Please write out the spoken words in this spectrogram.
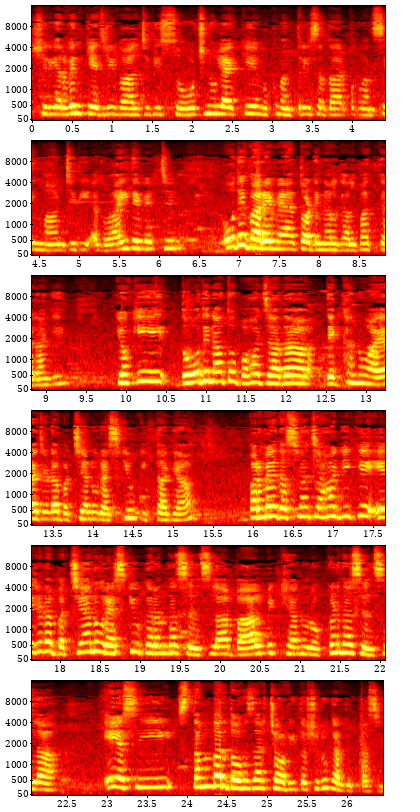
ਸ਼੍ਰੀ ਅਰਵਿੰਦ ਕੇਜਰੀਵਾਲ ਜੀ ਦੀ ਸੋਚ ਨੂੰ ਲੈ ਕੇ, ਮੁੱਖ ਮੰਤਰੀ ਸਰਦਾਰ ਭਗਵੰਤ ਸਿੰਘ ਮਾਨ ਜੀ ਦੀ ਅਗਵਾਈ ਦੇ ਵਿੱਚ, ਉਹਦੇ ਬਾਰੇ ਮੈਂ ਤੁਹਾਡੇ ਨਾਲ ਗੱਲਬਾਤ ਕਰਾਂਗੀ। ਕਿਉਂਕਿ 2 ਦਿਨਾਂ ਤੋਂ ਬਹੁਤ ਜ਼ਿਆਦਾ ਦੇਖਣ ਨੂੰ ਆਇਆ ਜਿਹੜਾ ਬੱਚਿਆਂ ਨੂੰ ਰੈਸਕਿਊ ਕੀਤਾ ਗਿਆ। ਪਰ ਮੈਂ ਦੱਸਣਾ ਚਾਹਾਂਗੀ ਕਿ ਇਹ ਜਿਹੜਾ ਬੱਚਿਆਂ ਨੂੰ ਰੈਸਕਿਊ ਕਰਨ ਦਾ ਸਿਲਸਿਲਾ, ਬਾਲ ਭਿੱਖਿਆ ਨੂੰ ਰੋਕਣ ਦਾ ਸਿਲਸਿਲਾ, ਇਹ ਅਸੀਂ ਸਤੰਬਰ 2024 ਤੋਂ ਸ਼ੁਰੂ ਕਰ ਦਿੱਤਾ ਸੀ।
